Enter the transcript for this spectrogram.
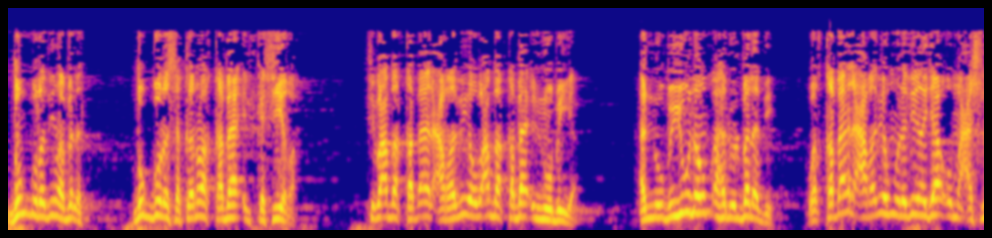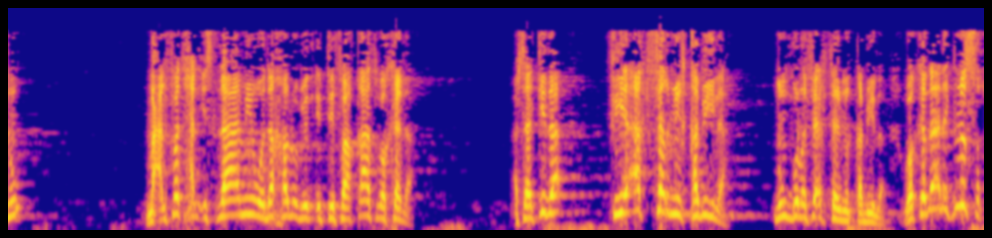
دنقلة دي ما بلد. دنقلة سكنوها قبائل كثيرة. في بعضها قبائل عربية وبعضها قبائل نوبية. النوبيون هم أهل البلد. والقبائل العربية هم الذين جاءوا مع شنو؟ مع الفتح الإسلامي ودخلوا بالاتفاقات وكذا. عشان كده في أكثر من قبيلة دنقلة في أكثر من قبيلة. وكذلك مصر.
